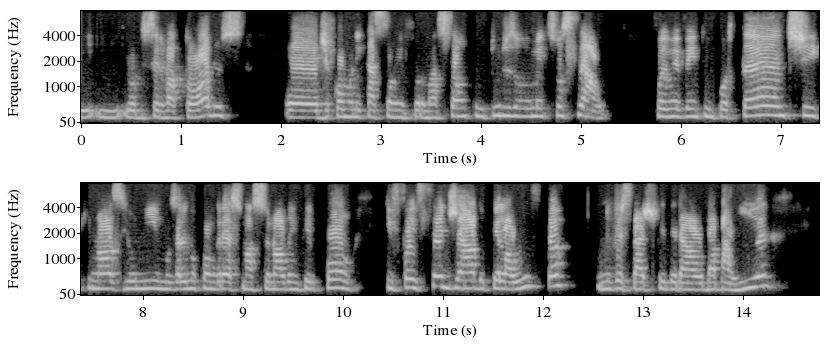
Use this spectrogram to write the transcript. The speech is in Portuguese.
e observatórios é, de comunicação e informação, cultura e desenvolvimento social. Foi um evento importante que nós reunimos ali no Congresso Nacional da Intercom, que foi sediado pela UFPA, Universidade Federal da Bahia,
